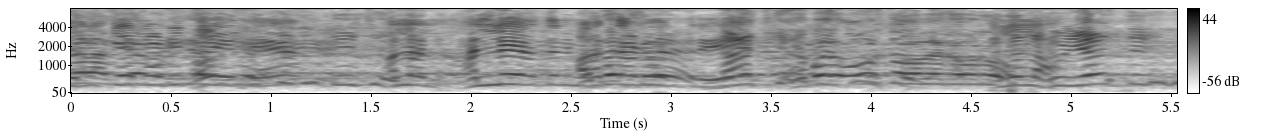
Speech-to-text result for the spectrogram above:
ತನಿಖೆ ನಡೀತಾ ಇದೆ. ಅಲ್ಲ ಅಲ್ಲೇ ಅದನ್ನ ಮಾತಾಡುವಂತ್ರಿ. ಅಲ್ಲಲ್ಲ. ನೀವು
